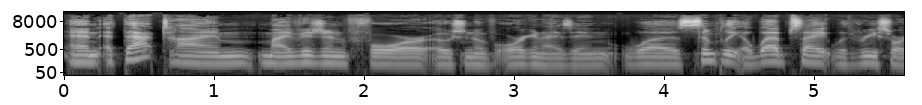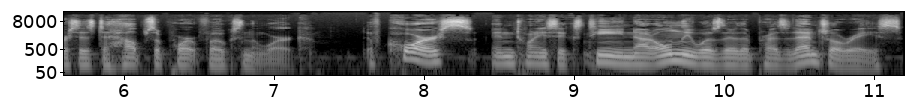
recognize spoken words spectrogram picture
And at that time, my vision for Ocean of Organizing was simply a website with resources to help support folks in the work. Of course, in 2016, not only was there the presidential race,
